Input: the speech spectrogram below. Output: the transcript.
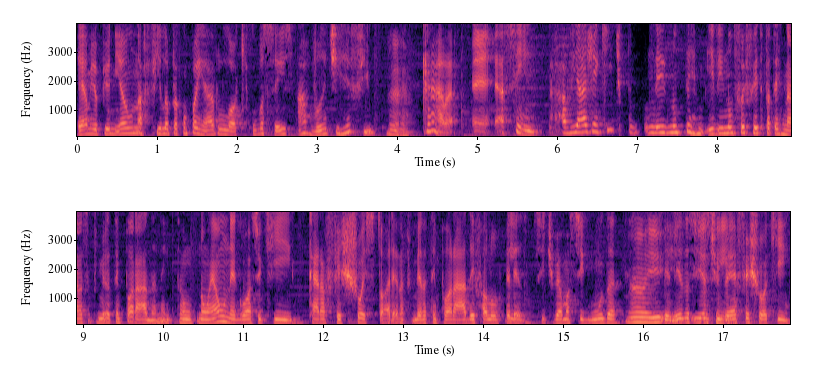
É a minha opinião na fila para acompanhar o Loki com vocês. Avante refil. É. Cara, é assim, a viagem aqui, tipo, ele não, ter, ele não foi feito para terminar essa primeira temporada, né? Então, não é um negócio que o cara fechou a história na primeira temporada e falou, beleza, se tiver uma segunda, não, e, beleza, se e, não assim, tiver, fechou aqui.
